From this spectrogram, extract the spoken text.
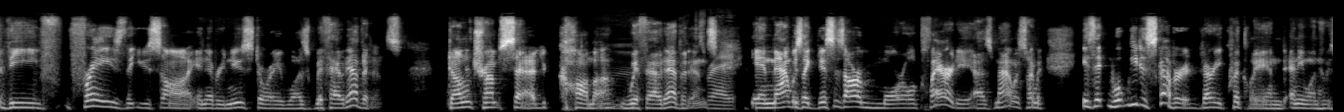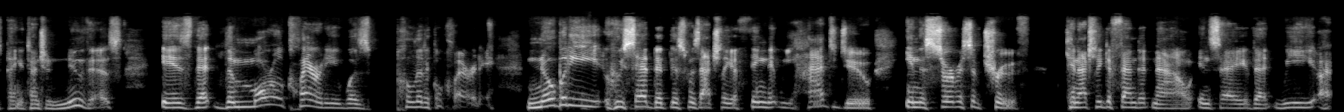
The f- phrase that you saw in every news story was "without evidence." Donald Trump said, "comma Mhm. without evidence," right. and that was like this is our moral clarity, as Matt was talking about. Is that what we discovered very quickly, and anyone who was paying attention knew this, is that the moral clarity was political clarity. Nobody who said that this was actually a thing that we had to do in the service of truth can actually defend it now and say that we uh,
